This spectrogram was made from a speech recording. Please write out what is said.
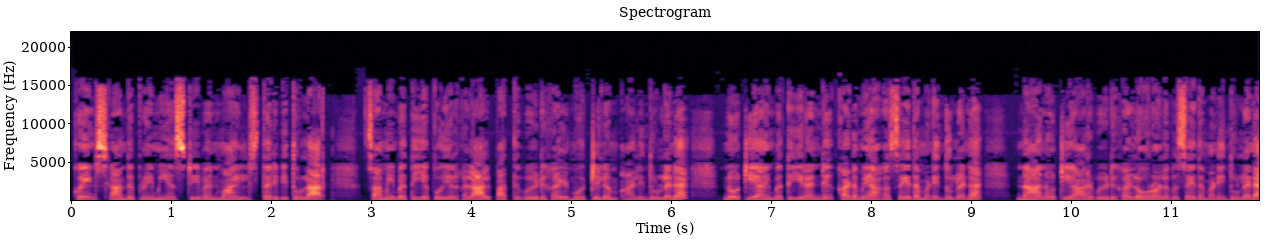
குயின்ஸ்லாந்து பிரீமியர் ஸ்டீவன் மைல்ஸ் தெரிவித்துள்ளார். சமீபத்திய புயல்களால் பத்து வீடுகள் முற்றிலும் அழிந்துள்ளன. நூற்றி ஐம்பத்தி இரண்டு கடுமையாக சேதமடைந்துள்ளன. நானூற்றி ஆறு வீடுகள் ஓரளவு சேதமடைந்துள்ளன.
